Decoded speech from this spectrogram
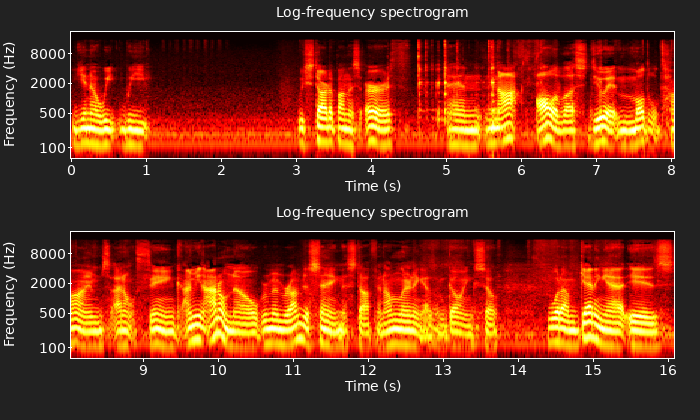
you know, we we we start up on this earth, and not all of us do it multiple times. I don't think. I mean, I don't know. Remember, I'm just saying this stuff, and I'm learning as I'm going. So, what I'm getting at is,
